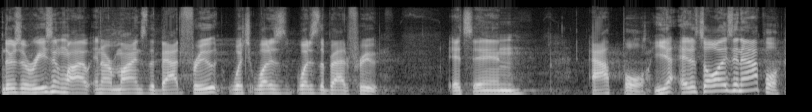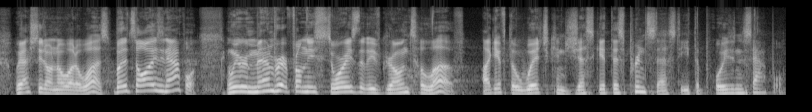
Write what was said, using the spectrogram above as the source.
There's a reason why in our minds the bad fruit, which what is what is the bad fruit? It's in apple. Yeah, it's always an apple. We actually don't know what it was, but it's always an apple. And we remember it from these stories that we've grown to love. Like if the witch can just get this princess to eat the poisonous apple,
